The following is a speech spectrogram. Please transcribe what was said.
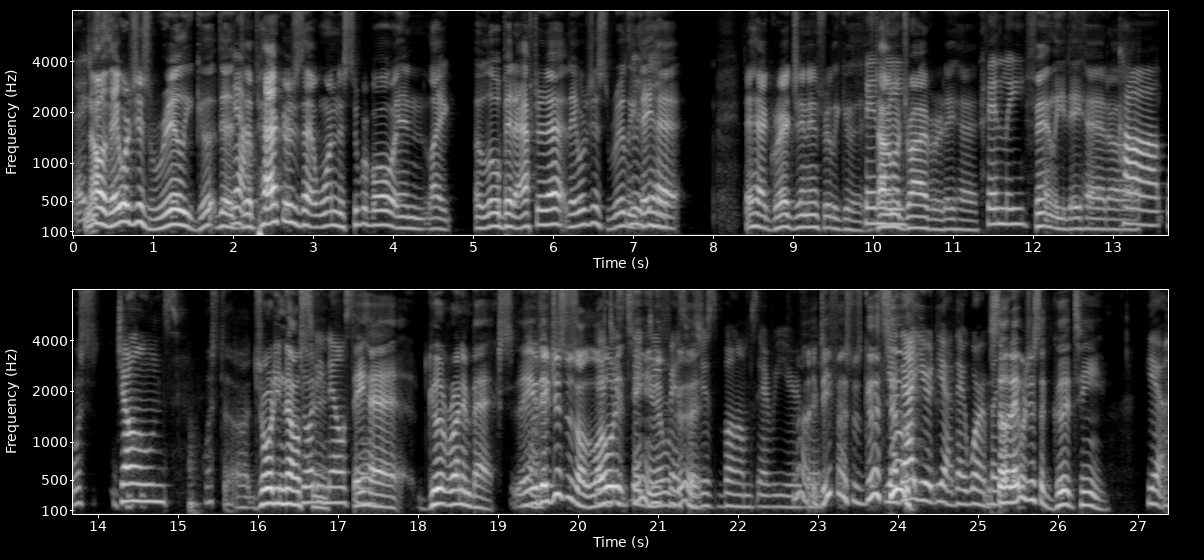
They no, just- they were just really good. The Yeah. the Packers that won the Super Bowl and like a little bit after that, they were just really, Really they good. had they had Greg Jennings really good. Finley. Donald Driver, they had Finley, Finley, they had uh Cobb, what's Jones. what's the uh, Jordy Nelson. Jordy Nelson. They had good running backs. They Yeah. they just was a loaded just- their team. They were defense was just bums every year. no, their defense was good yeah, too. that year, yeah, they were. But so they were just a good team. Yeah.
